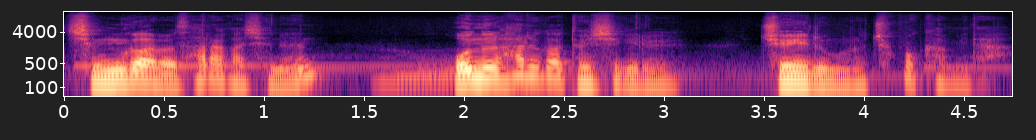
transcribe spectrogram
증거하며 살아가시는 오늘 하루가 되시기를 주의 이름으로 축복합니다.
